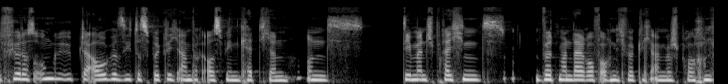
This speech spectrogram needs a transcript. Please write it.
für das ungeübte Auge sieht es wirklich einfach aus wie ein Kettchen. Und dementsprechend wird man darauf auch nicht wirklich angesprochen.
